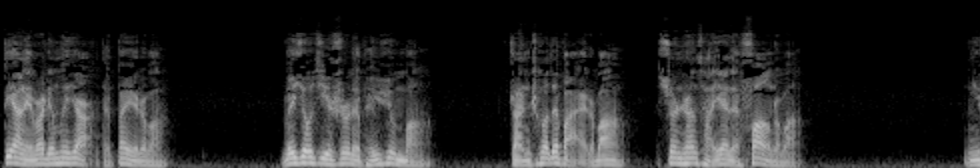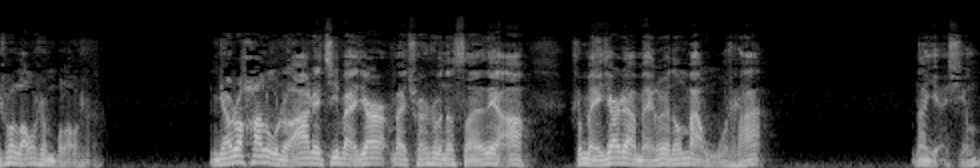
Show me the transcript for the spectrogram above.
店里边零配件得备着吧，维修技师得培训吧，展车得摆着吧，宣传彩页得放着吧。你说劳神不劳神？你要说撼路者啊，这几百家卖全顺的四 S 店啊，说每家店每个月能卖五十台，那也行。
